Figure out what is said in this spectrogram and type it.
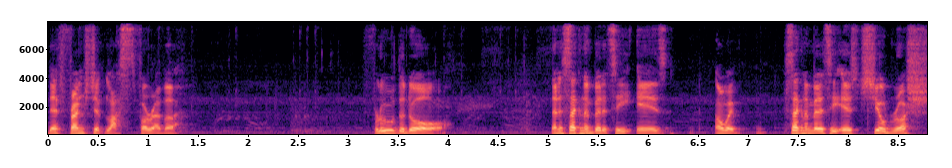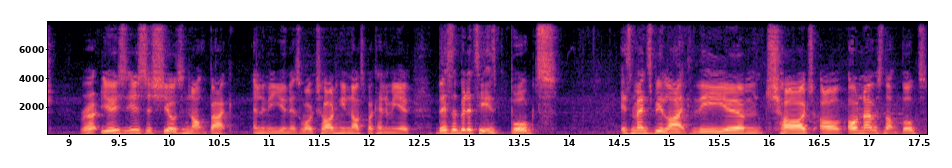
Their friendship lasts forever through the door. Then the second ability is... Oh, wait. Second ability is Shield Rush. Use, use the shield to knock back enemy units while charging he knocks back enemy units. This ability is bugged. It's meant to be like the um, charge of... Oh, no, it's not bugged.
